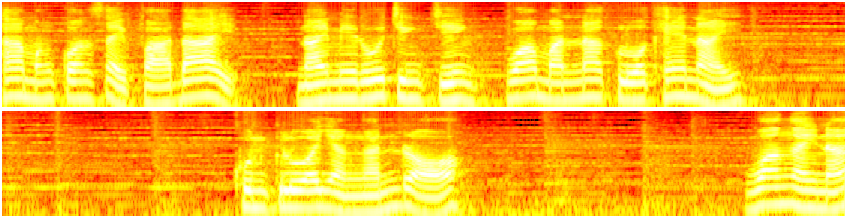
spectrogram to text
ฆ่ามังกรใส่ฟ้าได้ นายไม่รู้จริงๆ ว่ามันน่ากลัวแค่ไหน คุณกลัวอย่างนั้นหรอ ว่าไงนะ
